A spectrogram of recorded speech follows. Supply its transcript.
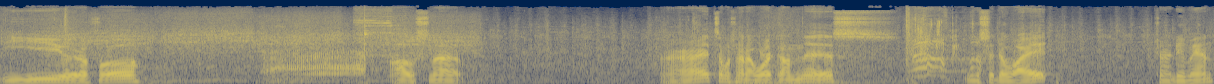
Beautiful. Oh, snap. Alright, someone's trying to work on this. Mr. Dwight. Trying to do, man.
